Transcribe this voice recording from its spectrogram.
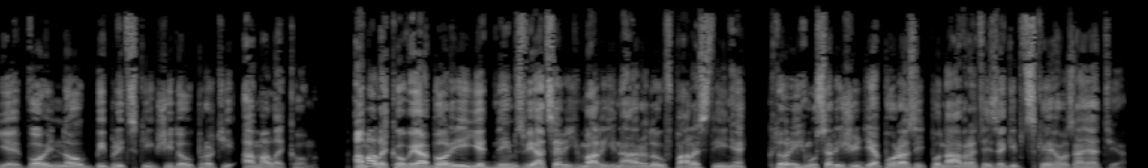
je vojnou biblických židov proti Amalekom. Amalekovia boli jedným z viacerých malých národov v Palestíne, ktorých museli Židia poraziť po návrate z egyptského zajatia.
